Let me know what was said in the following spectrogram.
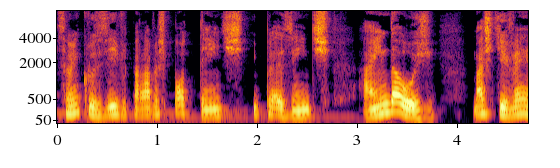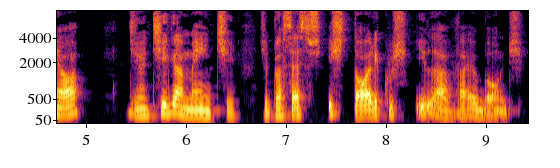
são inclusive palavras potentes e presentes ainda hoje, mas que vêm, ó, de antigamente, de processos históricos e lá vai o bonde.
